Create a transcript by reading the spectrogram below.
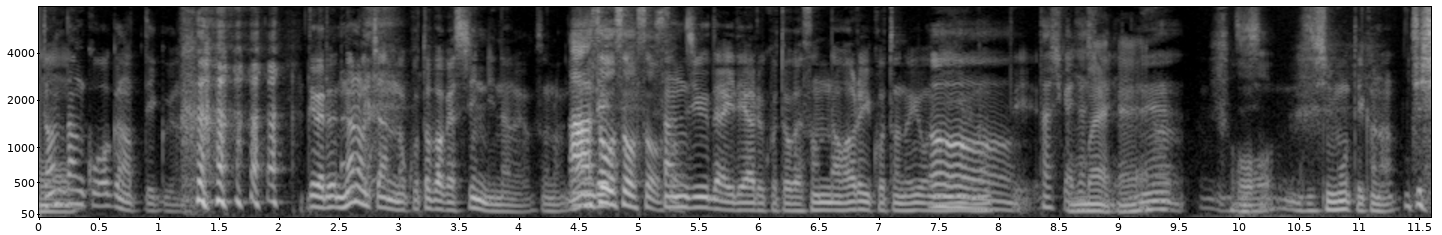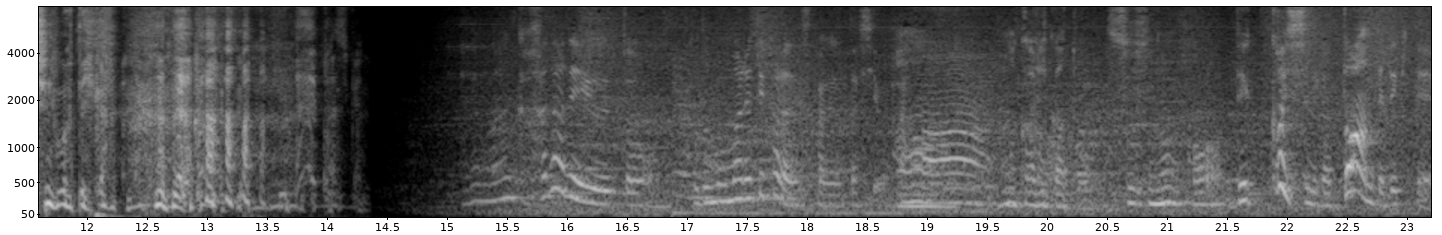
んだんだん怖くなっていくよね。だから、ナノちゃんの言葉が真理なのよ。その、ああ、そうそそうそうそう。30代であることがそんな悪いことのように言うのうんって。確かに確かに。ねねうん。そう自自信持っていかな。自信持っていいかな肌で言うと子供生まれてからですかね私は。ああ。なんか曲がり角。そうそうなんかでっかいシミがドーンってできて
